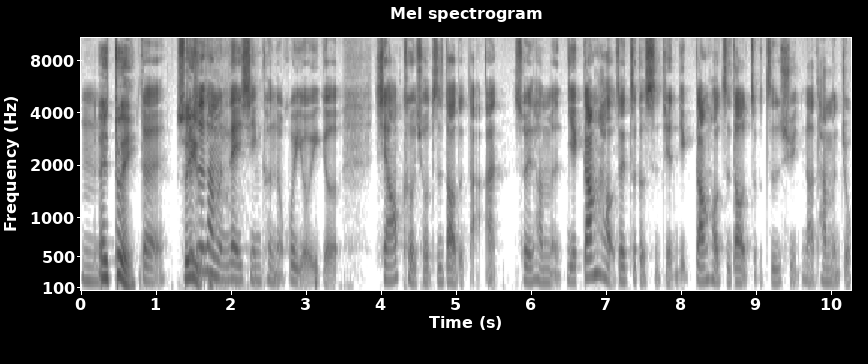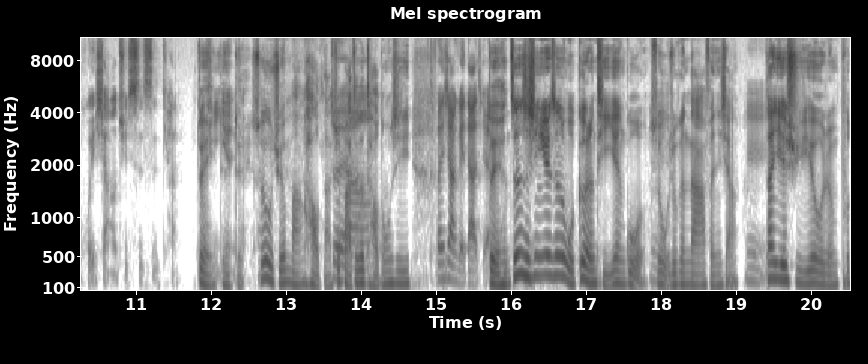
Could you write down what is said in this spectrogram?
嗯，诶，对，对，所以就是他们内心可能会有一个想要渴求知道的答案，所以他们也刚好在这个时间点刚好知道这个资讯，那他们就会想要去试试看，对对对所以我觉得蛮好的啊、就把这个啊好东西，分享给大家。，对，很真实性，因为这是我个人体验过，所以我嗯就跟大家分享。嗯，但也许也有人不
